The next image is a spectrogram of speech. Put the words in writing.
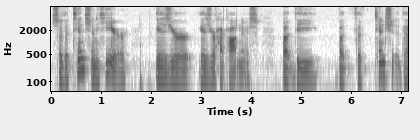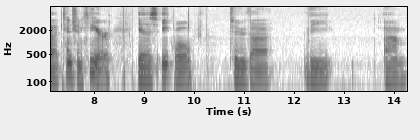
So the tension here is your is your hypotenuse but the but the tension the tension here is equal to the the um,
